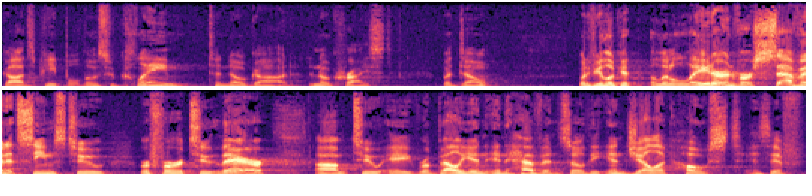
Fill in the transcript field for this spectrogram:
God's people, those who claim to know God, to know Christ, but don't. But if you look at a little later in verse 7, it seems to refer to there um, to a rebellion in heaven. So the angelic host, as if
